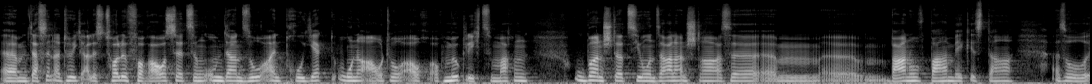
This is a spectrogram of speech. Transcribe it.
Ähm, das sind natürlich alles tolle Voraussetzungen, um dann so ein Projekt ohne Auto auch, auch möglich zu machen. U-Bahn-Station Saarlandstraße, ähm, äh, Bahnhof Barmbek ist da. Also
